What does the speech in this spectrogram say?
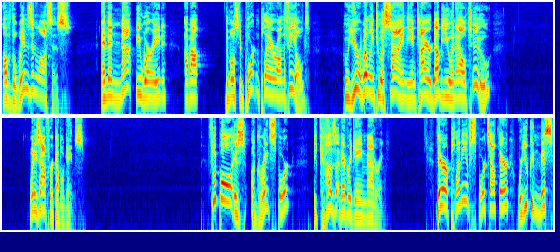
of the wins and losses and then not be worried about the most important player on the field who you're willing to assign the entire W and L to when he's out for a couple games. Football is a great sport because of every game mattering. There are plenty of sports out there where you can miss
